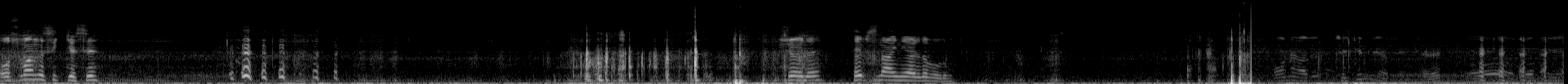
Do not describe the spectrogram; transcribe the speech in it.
Osmanlı sikkesi. Şöyle hepsini aynı yerde buldum. O ne abi? Çekim mi yapıyor? Evet. Oo çok iyi.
